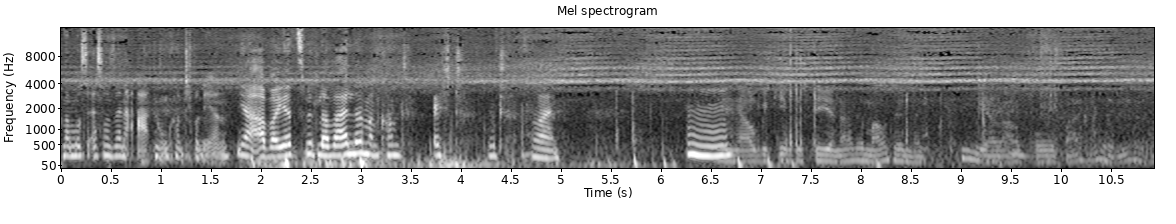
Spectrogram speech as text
man muss erstmal seine Atmung kontrollieren. Ja, aber jetzt mittlerweile, man kommt echt gut rein. We now begin to see another mountain like here around four or five hundred meters.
